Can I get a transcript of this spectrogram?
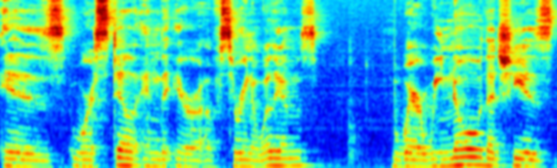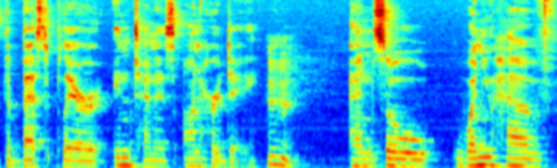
is we're still in the era of Serena Williams where we know that she is the best player in tennis on her day. Mm-hmm. And so when you have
